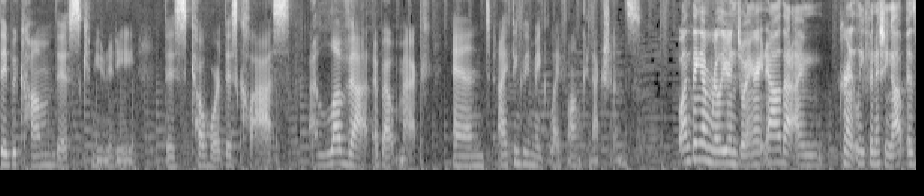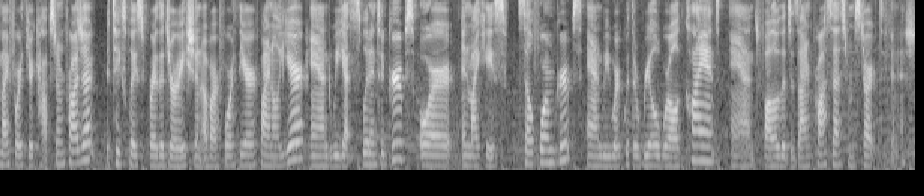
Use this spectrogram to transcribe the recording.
They become this community, this cohort, this class. I love that about MECH, and I think they make lifelong connections. One thing I'm really enjoying right now that I'm currently finishing up is my fourth year capstone project. It takes place for the duration of our fourth year final year and we get split into groups or in my case self form groups and we work with a real world client and follow the design process from start to finish.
